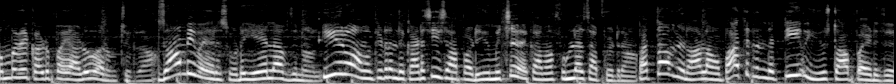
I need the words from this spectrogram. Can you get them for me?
ரொம்பவே கடுப்பாய் அழுவ ஆரம்பிச்சிடுறான். ஜாம்பி வைரஸோட ஏழாவது நாள். ஹீரோ அவன் கிட்ட இருந்த கடைசி சாப்பாடையும் மிச்சம் வைக்காம ஃபுல்லா சாப்பிடுறான். பத்தாவது நாள் அவன் பார்த்துட்டு இருந்த டிவியும் ஸ்டாப் ஆயிடுது.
